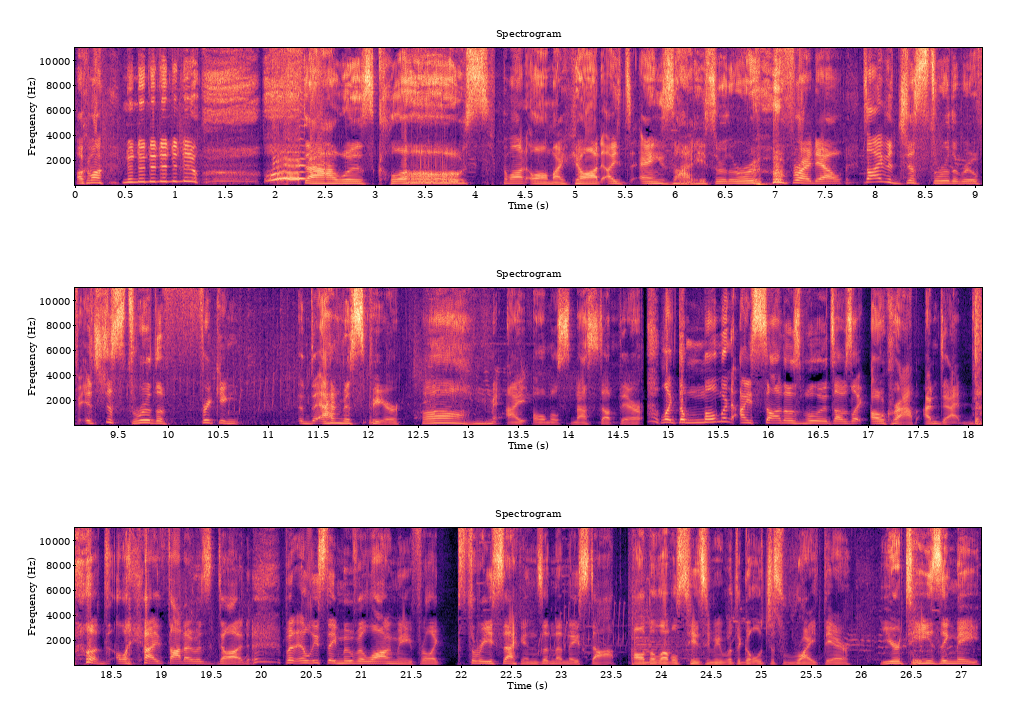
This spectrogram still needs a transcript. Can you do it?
come on. No, no, no, no, no, no. That was close. Come on. Oh my god. I, anxiety through the roof right now. It's not even just through the roof. It's just through the freaking the atmosphere. Oh, man, I almost messed up there. Like, the moment I saw those balloons, I was like, oh crap, I'm dead. like, I thought I was done. But at least they move along me for like three seconds and then they stop. All the levels teasing me with the goal just right there. You're teasing me.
